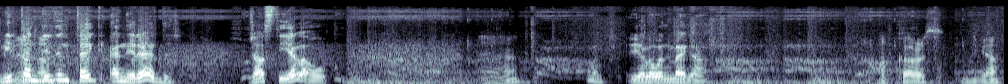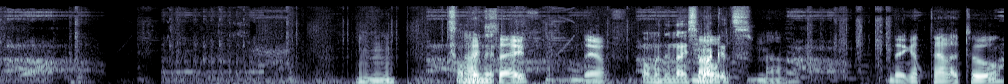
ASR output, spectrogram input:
Milton, Milton. didn't take any red. Just yellow. Yeah, Oh, yellow and mega. of course. Mega. Mm. So High save. They have so many nice rockets. no. They got tele too.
